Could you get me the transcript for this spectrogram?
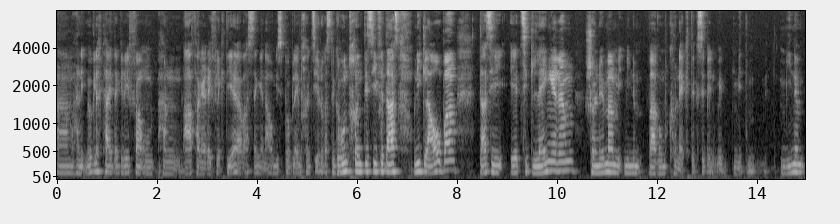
ähm, habe ich die Möglichkeit ergriffen und habe angefangen zu reflektieren, was denn genau mein Problem könnte sein oder was der Grund könnte sein für das. Und ich glaube, dass ich jetzt seit längerem schon mehr mit meinem Warum connected bin. Mit, mit, mit meinem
